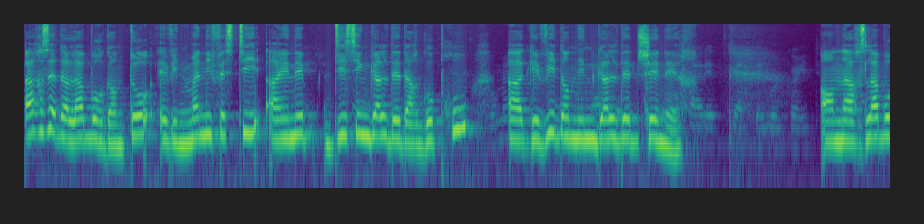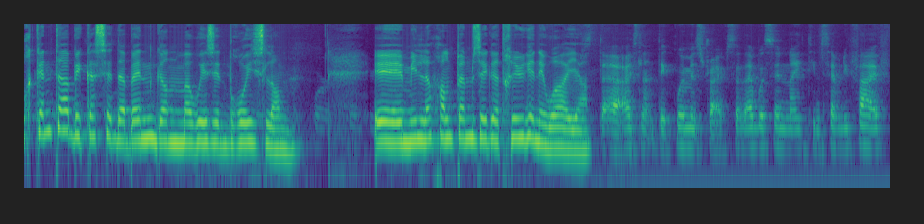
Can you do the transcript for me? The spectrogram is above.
arzet a labour ganto evit manifesti a ene disingaldet ar goprou hag evit an ingaldet gener. An arz labour kenta be kaset a ben gant maouezet bro Island. E 1953 ugen e oa ya. The Icelandic women's strike. So that was in 1975.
